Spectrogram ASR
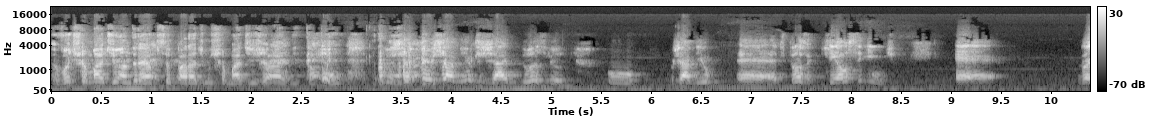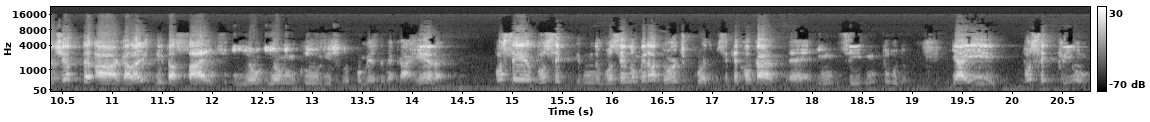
Eu vou te chamar de André pra você parar de me chamar de Jaime, tá bom? eu Jamil de Jaime duas vezes. O, o Jamil é, te trouxe, que é o seguinte. É, durante a galera de Data Science, e eu, e eu me incluo nisso no começo da minha carreira, você, você, você é numerador de coisas, você quer colocar é, índice em tudo. E aí você cria um,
